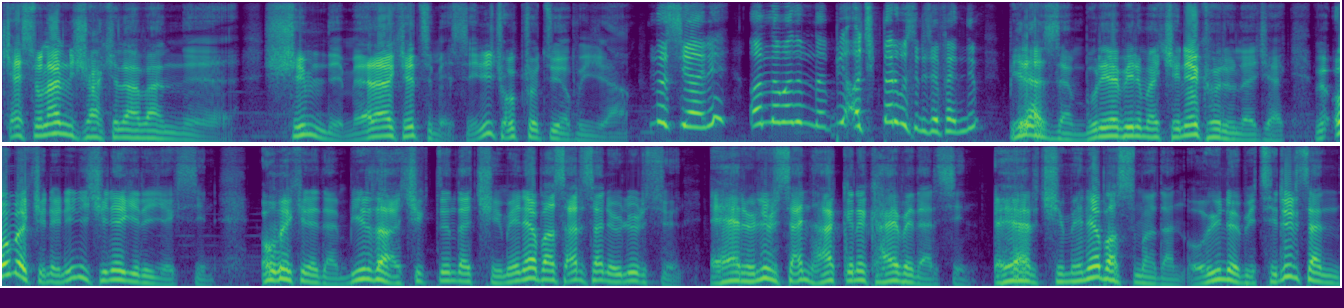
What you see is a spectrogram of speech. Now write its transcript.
Kes ulan Şakil Efendi. Şimdi merak etme seni çok kötü yapacağım. Nasıl yani? Anlamadım da bir açıklar mısınız efendim? Birazdan buraya bir makine kurulacak ve o makinenin içine gireceksin. O makineden bir daha çıktığında çimene basarsan ölürsün. Eğer ölürsen hakkını kaybedersin. Eğer çimene basmadan oyunu bitirirsen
